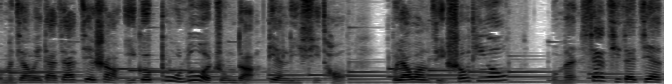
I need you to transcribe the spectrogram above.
我们将为大家介绍一个部落中的电力系统，不要忘记收听哦！我们下期再见。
